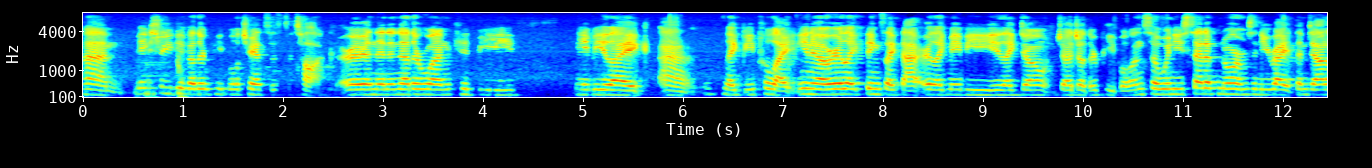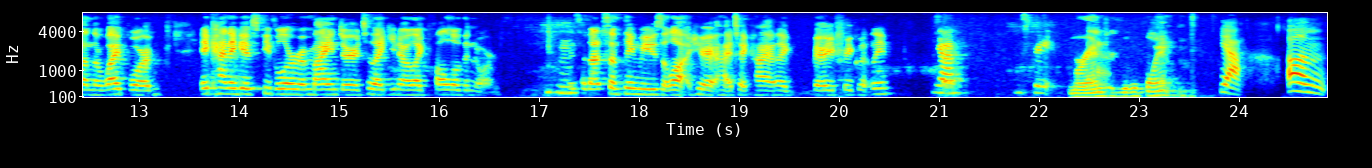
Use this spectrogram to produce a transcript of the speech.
um, make sure you give other people chances to talk. Or and then another one could be maybe like um, like be polite, you know, or like things like that, or like maybe like don't judge other people. And so when you set up norms and you write them down on the whiteboard, it kind of gives people a reminder to like you know like follow the norms. Mm-hmm. And so that's something we use a lot here at High Tech High, like very frequently. Yeah, that's great. Miranda, do you have a point? Yeah. Um,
